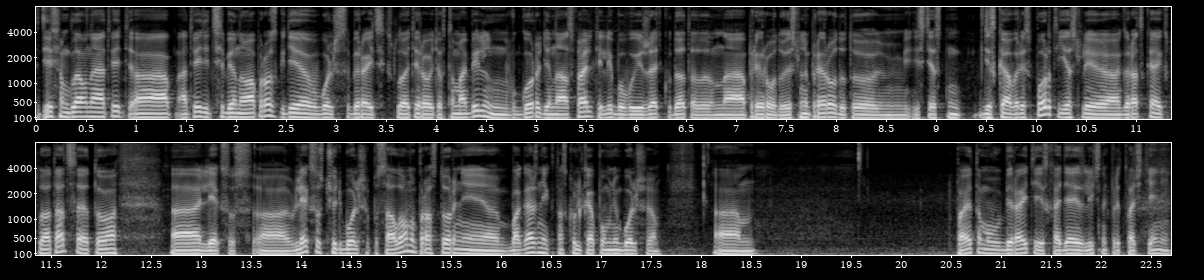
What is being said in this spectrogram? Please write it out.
Здесь вам главное ответить, а, ответить себе на вопрос, где вы больше собираетесь эксплуатировать автомобиль, в городе, на асфальте, либо выезжать куда-то на природу. Если на природу, то, естественно, Discovery Sport. Если городская эксплуатация, то а, Lexus. А, Lexus чуть больше по салону, просторнее, багажник, насколько я помню, больше. Поэтому выбирайте, исходя из личных предпочтений.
